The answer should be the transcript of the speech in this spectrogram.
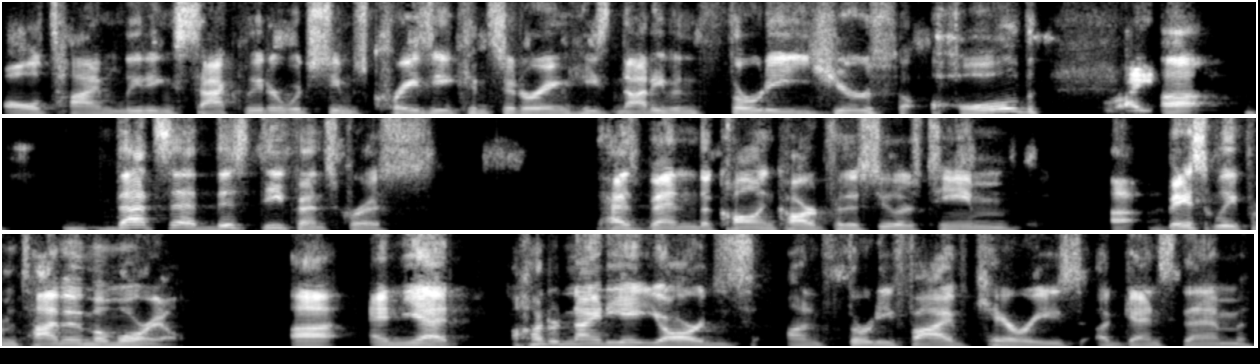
all time leading sack leader, which seems crazy considering he's not even 30 years old. Right. Uh, that said, this defense, Chris, has been the calling card for the Steelers team uh, basically from time immemorial. Uh, and yet, 198 yards on 35 carries against them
